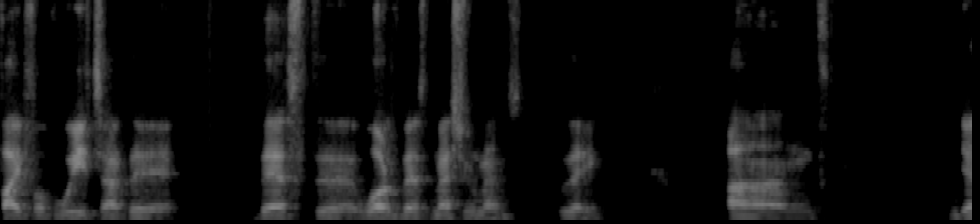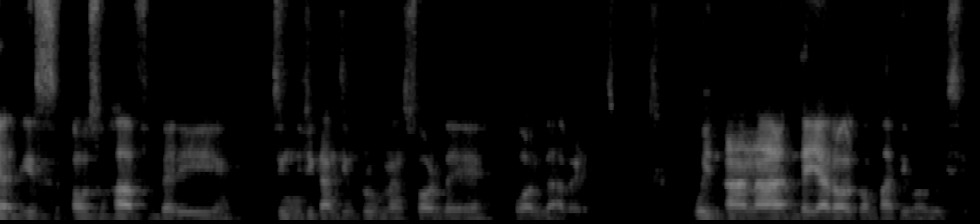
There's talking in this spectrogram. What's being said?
five of which are the best, uh, world best measurements today. And yeah, these also have very significant improvements for the world average with, and uh, they are all compatible with it.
